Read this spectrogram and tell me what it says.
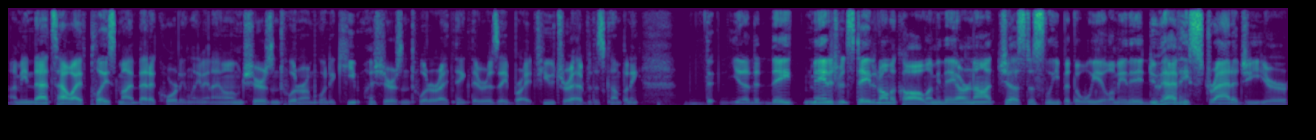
I mean, that's how I've placed my bet accordingly. I mean, I own shares in Twitter. I'm going to keep my shares in Twitter. I think there is a bright future ahead for this company. The, you know, the, they management stated on the call. I mean, they are not just asleep at the wheel. I mean, they do have a strategy here,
